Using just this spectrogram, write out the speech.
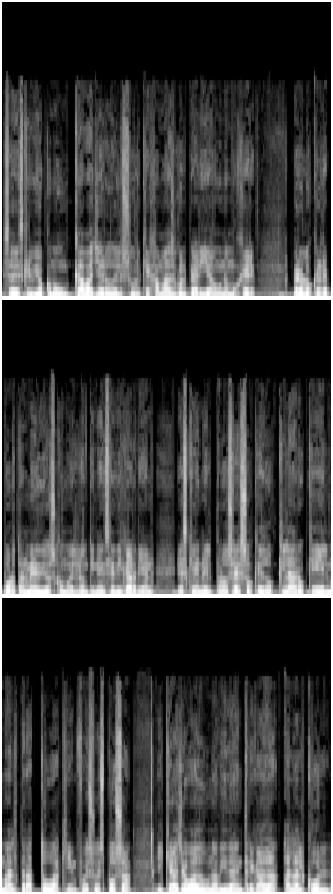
se describió como un caballero del sur que jamás golpearía a una mujer pero lo que reportan medios como el londinense The Guardian es que en el proceso quedó claro que él maltrató a quien fue su esposa y que ha llevado una vida entregada al alcohol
